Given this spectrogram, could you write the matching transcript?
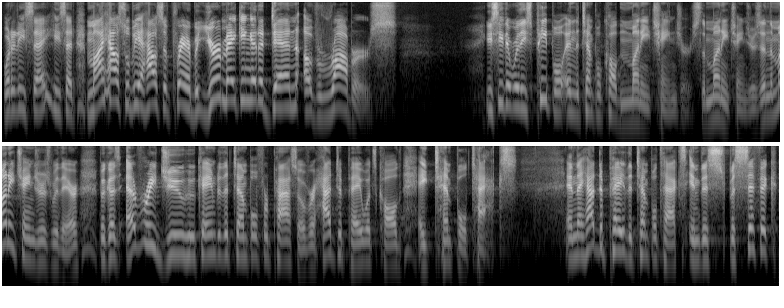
What did he say? He said, My house will be a house of prayer, but you're making it a den of robbers. You see, there were these people in the temple called money changers, the money changers. And the money changers were there because every Jew who came to the temple for Passover had to pay what's called a temple tax and they had to pay the temple tax in this specific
